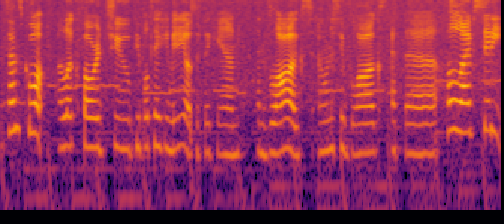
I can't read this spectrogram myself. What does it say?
It sounds cool. I look forward to people taking videos if they can. And vlogs. I want to see vlogs at the Hololive City.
